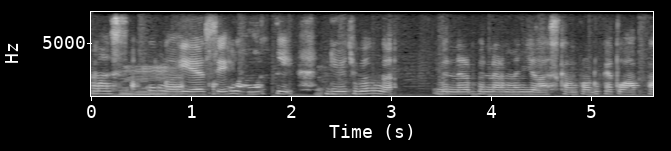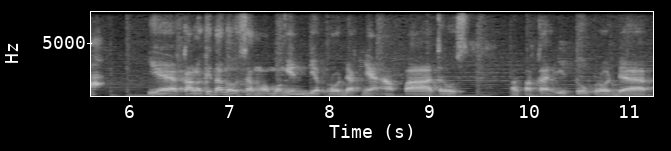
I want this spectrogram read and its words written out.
Mas, aku Hmm. nggak iya sih aku nggak ngerti. Dia juga nggak benar-benar menjelaskan produknya itu apa. Ya, kalau kita nggak usah ngomongin dia produknya apa, terus apakah itu produk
